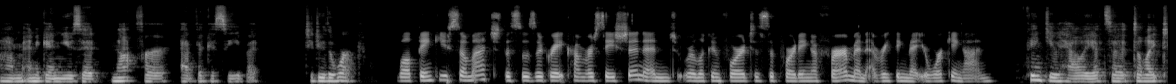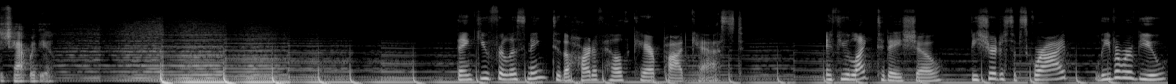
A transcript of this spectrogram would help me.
um, and again use it not for advocacy but to do the work well thank you so much. This was a great conversation and we're looking forward to supporting AFFIRM and everything that you're working on. Thank you Halle. It's a delight to chat with you. Thank you for listening to the heart of healthcare podcast. If you liked today's show be sure to subscribe leave a review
